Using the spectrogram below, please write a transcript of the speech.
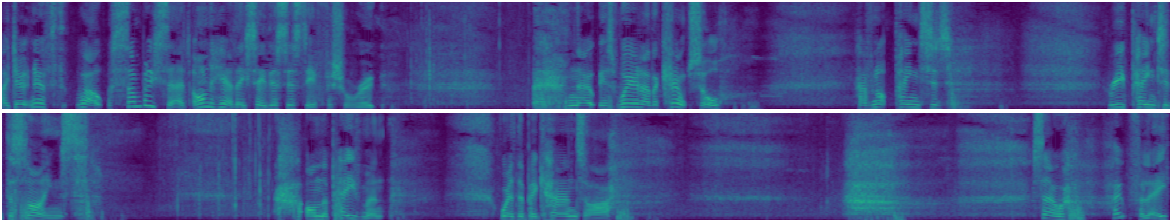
I don't know if, well, somebody said on here they say this is the official route. Now, it's weird how the council have not painted, repainted the signs on the pavement where the big hands are. So, hopefully,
